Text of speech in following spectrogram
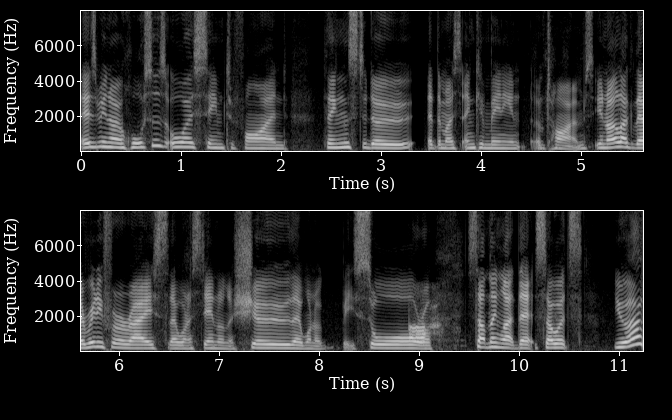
as we know, horses always seem to find things to do at the most inconvenient of times. You know, like they're ready for a race, they want to stand on a shoe, they want to be sore or ah. something like that. So it's you are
